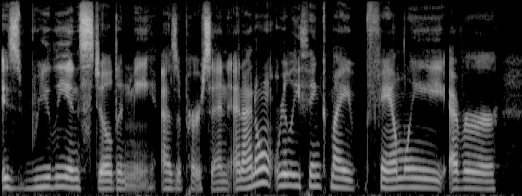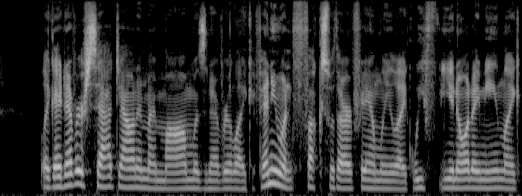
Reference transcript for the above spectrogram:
is really instilled in me as a person. And I don't really think my family ever like I never sat down and my mom was never like if anyone fucks with our family like we you know what I mean? Like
